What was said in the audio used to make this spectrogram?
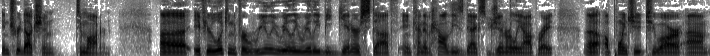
introduction to modern. Uh, if you're looking for really, really, really beginner stuff and kind of how these decks generally operate, uh, I'll point you to our um,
